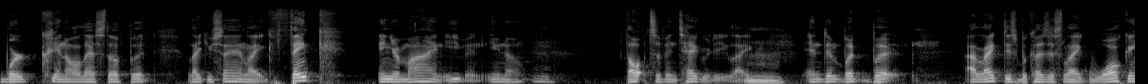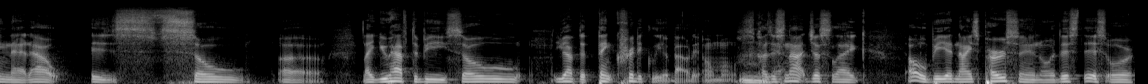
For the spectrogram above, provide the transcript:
work and all that stuff, but like you're saying, like think in your mind, even you know, mm. thoughts of integrity, like, mm. and then but but I like this because it's like walking that out is so uh like you have to be so you have to think critically about it almost. Mm. Because it's not just like oh be a nice person or this this or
